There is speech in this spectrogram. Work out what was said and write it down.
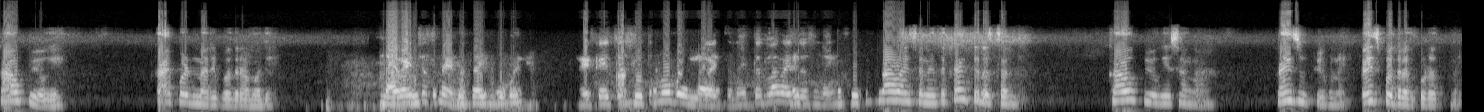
काय उपयोग आहे? काय पडणार आहे पदरामध्ये? लावायचंच नाही ना. काही मोबाईल. ऐकायचं असेल तर मोबाईल लावायचं नाही तर लावायचंच नाही. लावायचं नाही तर काय करत चाललं काय उपयोग आहे सांगा? काहीच उपयोग नाही काहीच पदरात पडत नाही.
